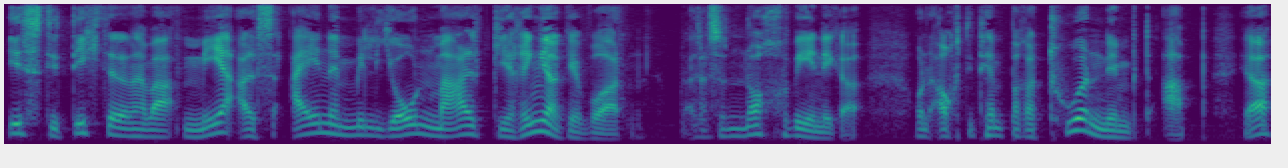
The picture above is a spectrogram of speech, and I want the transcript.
ist die Dichte dann aber mehr als eine Million Mal geringer geworden. Also noch weniger. Und auch die Temperatur nimmt ab, ja,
